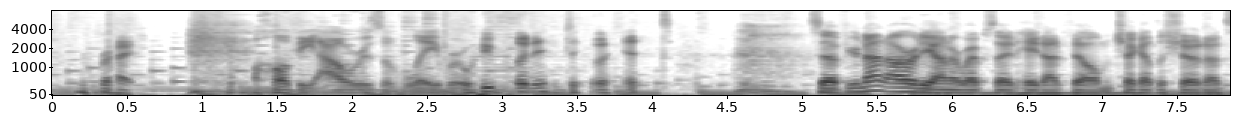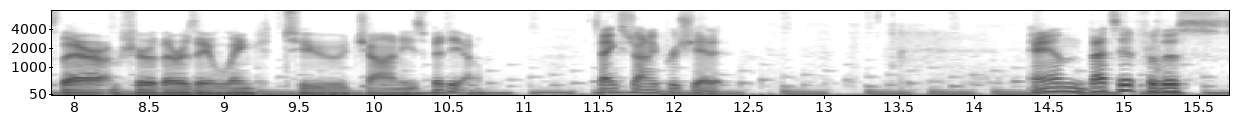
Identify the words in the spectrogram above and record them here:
right. All the hours of labor we put into it. So if you're not already on our website, hey.film, check out the show notes there. I'm sure there is a link to Johnny's video. Thanks, Johnny. Appreciate it. And that's it for this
